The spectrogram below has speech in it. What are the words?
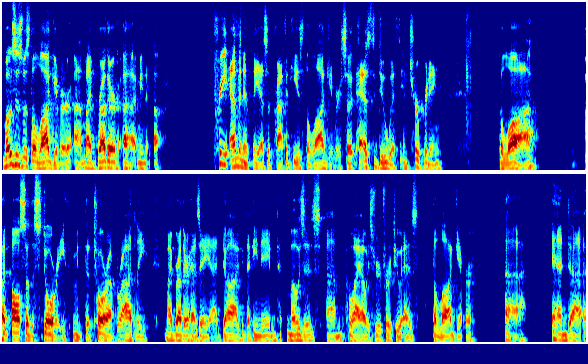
Moses was the lawgiver. Uh, my brother, uh, I mean, uh, preeminently as a prophet, he is the lawgiver. So it has to do with interpreting the law, but also the story. I mean, the Torah broadly. My brother has a, uh dog that he named Moses, um, who I always refer to as the lawgiver. Uh, and uh,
